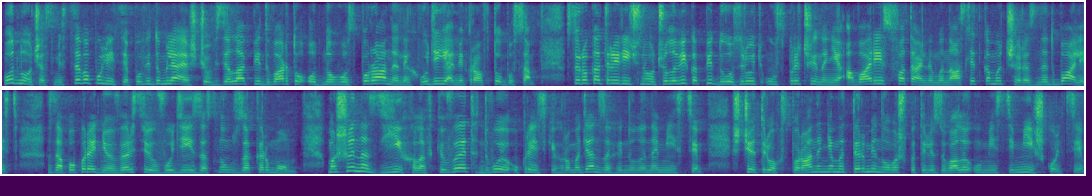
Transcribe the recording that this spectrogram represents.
Водночас місцева поліція повідомляє, що взяла під варту одного з поранених водія мікроавтобуса. 43-річного чоловіка підозрюють у спричиненні аварії з фатальними наслідками через недбалість. За попередньою версією, водій заснув за кермом. Машина з'їхала в кювет. Двоє українських громадян загинули на місці. Ще трьох з пораненнями терміново шпиталізували у місті Мішкольці.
